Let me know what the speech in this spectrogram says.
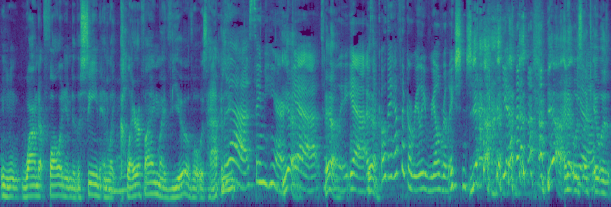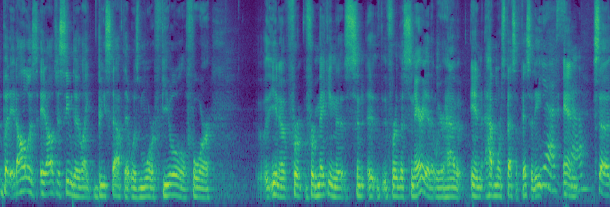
wound up falling into the scene and like clarifying my view of what was happening. Mm-hmm. Yeah, same here. Yeah. Yeah, Yeah. totally. Yeah. I was Yeah. like, oh, they have like a really real relationship. Yeah. Yeah. yeah and it was Yeah. like it was but it all was it all just seemed to like be stuff that was more fuel for you know for for making the uh, for the scenario that we were having in have more specificity Yes, and yeah. so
